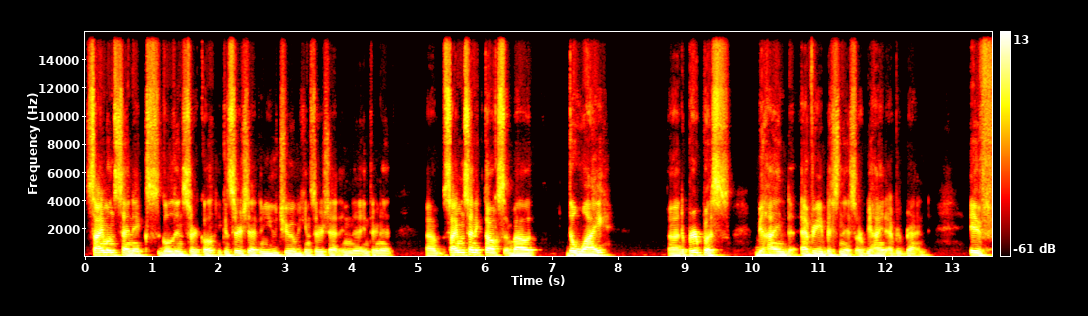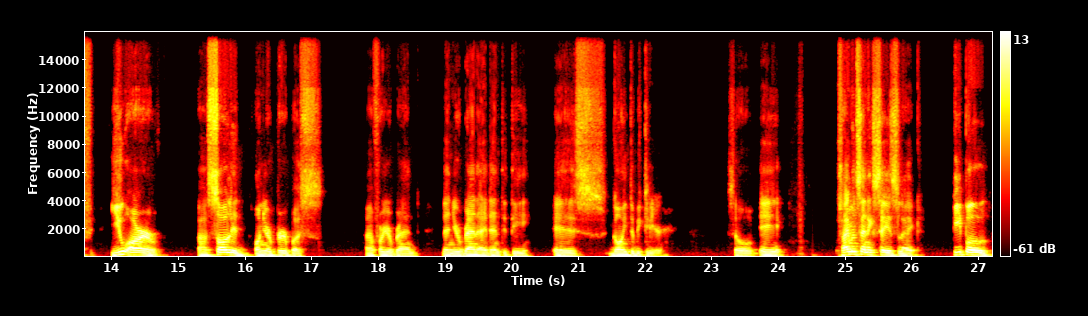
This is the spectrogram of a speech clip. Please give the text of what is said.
Simon Sinek's Golden Circle. You can search that in YouTube. You can search that in the internet. Um, Simon Sinek talks about the why, uh, the purpose behind every business or behind every brand. If you are uh, solid on your purpose uh, for your brand, then your brand identity is going to be clear. So, eh, Simon Sinek says like people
